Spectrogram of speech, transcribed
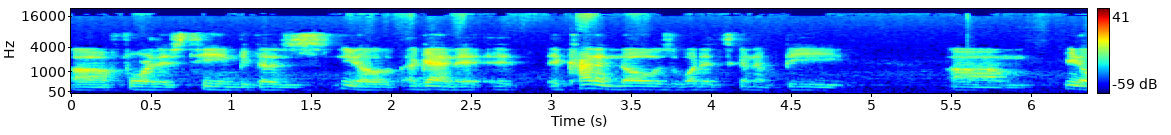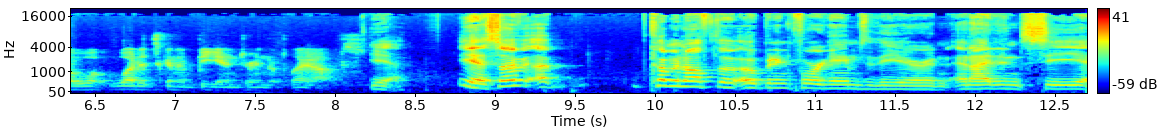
uh, for this team because you know again it, it, it kind of knows what it's going to be, um, you know what, what it's going to be entering the playoffs. Yeah, yeah. So I've, I've, coming off the opening four games of the year, and, and I didn't see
